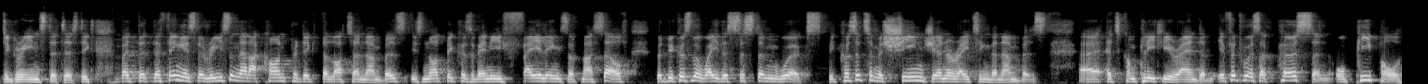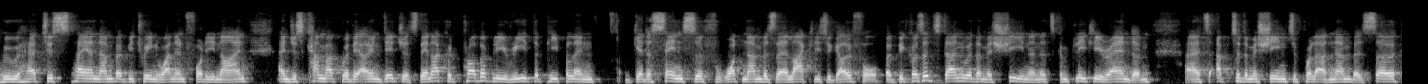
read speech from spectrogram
degree in statistics. Mm-hmm. But the, the thing is, the reason that I can't predict the lotto numbers is not because of any failings of myself, but because of the way the system works. Because it's a machine generating the numbers, uh, it's completely random. If it was a person or people who had to say a number between 1 and 49 and just come up with their own digits, then I could probably read the people and get a sense of what numbers they're likely to go for. But because it's done with a machine and it's completely random, uh, it's up to the machine to pull out numbers. So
